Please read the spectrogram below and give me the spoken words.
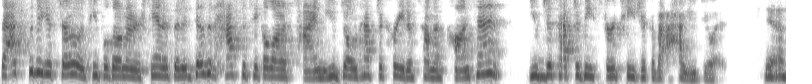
that's the biggest struggle that people don't understand is that it doesn't have to take a lot of time. You don't have to create a ton of content. You just have to be strategic about how you do it. Yeah.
